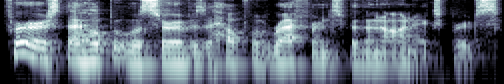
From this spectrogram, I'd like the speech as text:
First, I hope it will serve as a helpful reference for the non experts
